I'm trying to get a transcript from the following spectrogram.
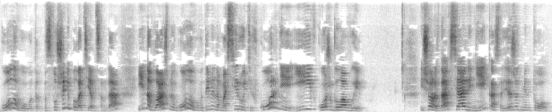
голову, вот подслушили полотенцем, да, и на влажную голову вот именно массируете в корни и в кожу головы. Еще раз, да, вся линейка содержит ментол.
